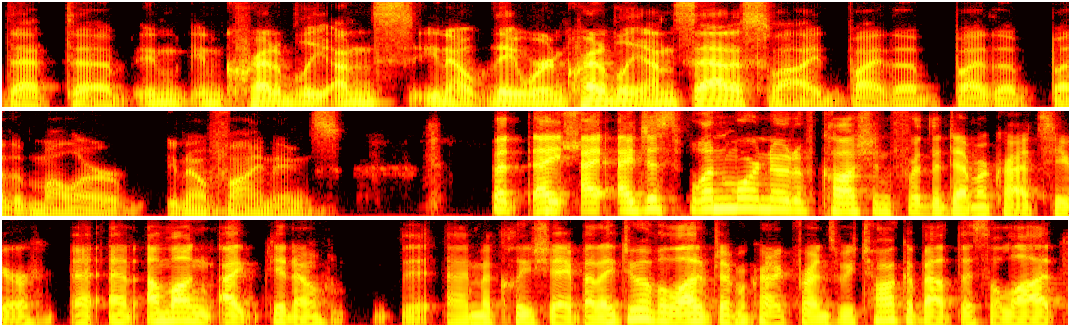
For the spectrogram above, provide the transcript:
that uh, in, incredibly uns, you know, they were incredibly unsatisfied by the by the by the Mueller, you know, findings. But I, I, I just one more note of caution for the Democrats here, and among I, you know, I'm a cliche, but I do have a lot of Democratic friends. We talk about this a lot.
